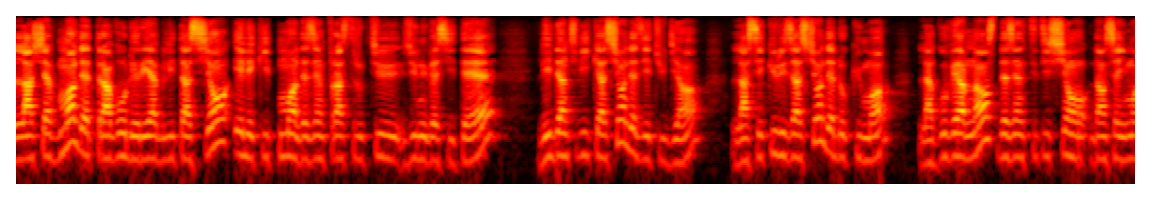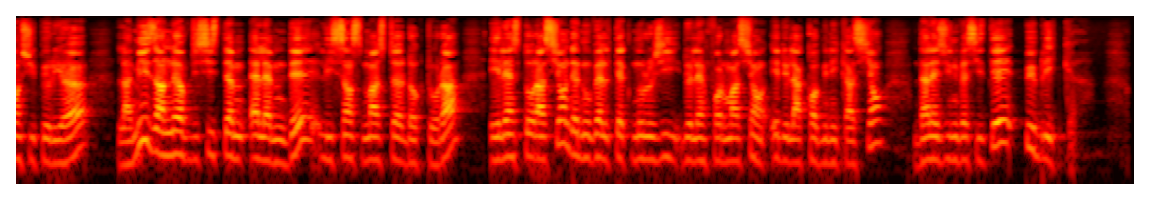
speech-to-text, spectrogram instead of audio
l'achèvement des travaux de réhabilitation et l'équipement des infrastructures universitaires, l'identification des étudiants, la sécurisation des documents, la gouvernance des institutions d'enseignement supérieur, la mise en œuvre du système LMD, licence master doctorat, et l'instauration des nouvelles technologies de l'information et de la communication dans les universités publiques.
